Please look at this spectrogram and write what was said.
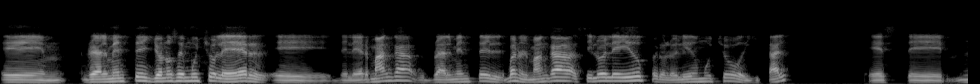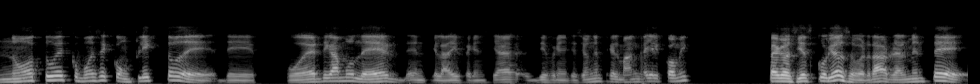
em, realmente yo no soy mucho leer, eh, de leer manga. Realmente, bueno, el manga sí lo he leído, pero lo he leído mucho digital. Este, no tuve como ese conflicto de poder, digamos, leer entre la diferencia, diferenciación entre el manga y el cómic, pero sí es curioso, ¿verdad? Realmente,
